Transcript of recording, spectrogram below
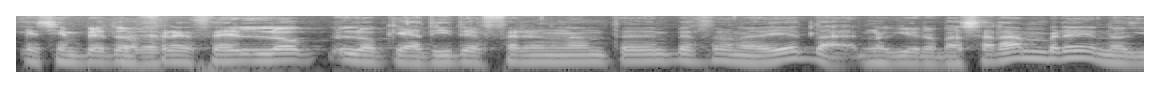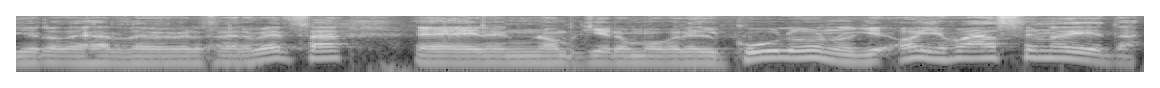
que siempre te ofrecen lo, lo que a ti te ofrecen antes de empezar una dieta. No quiero pasar hambre, no quiero dejar de beber cerveza, eh, no quiero mover el culo, no quiero... Oye, vas a hacer una dieta,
